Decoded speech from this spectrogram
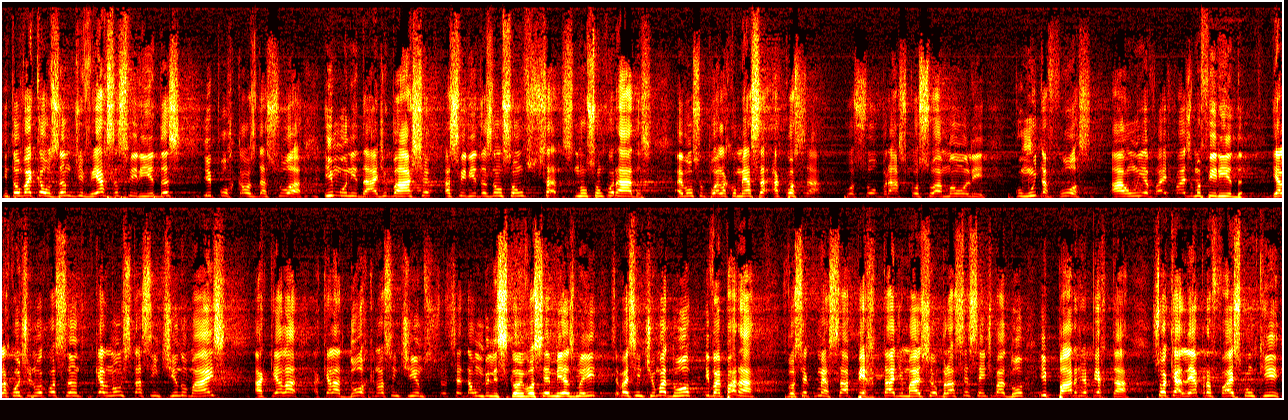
Então vai causando diversas feridas e por causa da sua imunidade baixa, as feridas não são, não são curadas. Aí vamos supor, ela começa a coçar, coçou o braço, coçou a mão ali, com muita força, a unha vai e faz uma ferida. E ela continua coçando, porque ela não está sentindo mais aquela, aquela dor que nós sentimos. Se você dá um beliscão em você mesmo aí, você vai sentir uma dor e vai parar. você começar a apertar demais o seu braço, você sente uma dor e para de apertar. Só que a lepra faz com que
